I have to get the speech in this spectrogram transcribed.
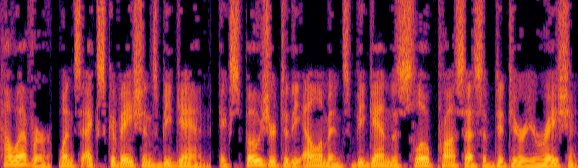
However, once excavations began, exposure to the elements began the slow process of deterioration.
